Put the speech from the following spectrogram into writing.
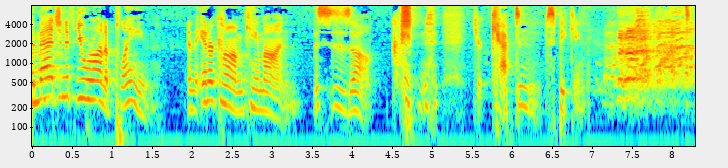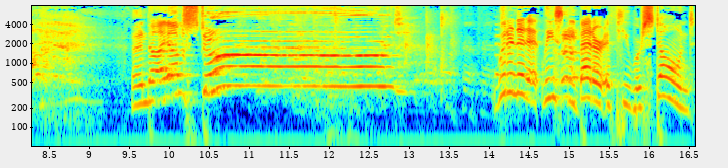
Imagine if you were on a plane and the intercom came on. This is uh, your captain speaking. and I am stoned. Wouldn't it at least be better if he were stoned,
